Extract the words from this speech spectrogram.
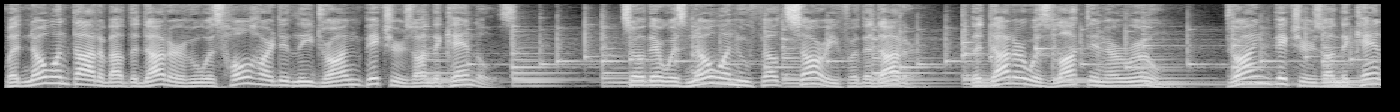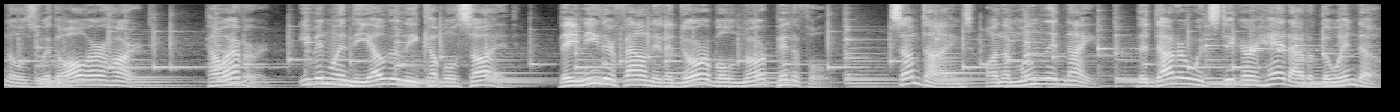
But no one thought about the daughter who was wholeheartedly drawing pictures on the candles. So there was no one who felt sorry for the daughter. The daughter was locked in her room, drawing pictures on the candles with all her heart. However, even when the elderly couple saw it, they neither found it adorable nor pitiful. Sometimes, on a moonlit night, the daughter would stick her head out of the window,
